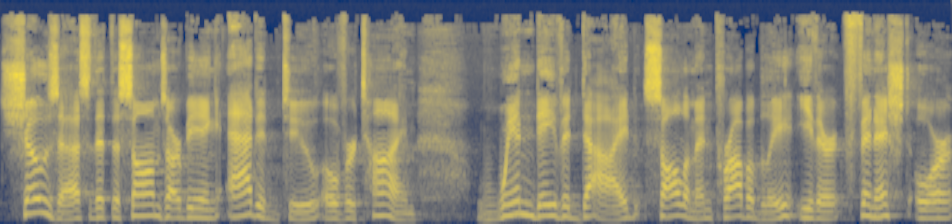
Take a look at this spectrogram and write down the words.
shows us that the Psalms are being added to over time. When David died, Solomon probably either finished or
